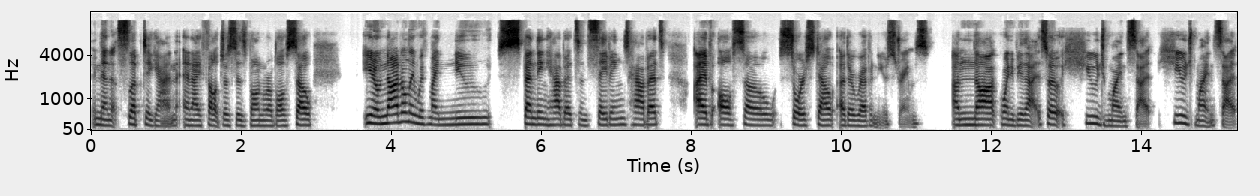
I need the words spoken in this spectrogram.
and then it slipped again. And I felt just as vulnerable. So, you know, not only with my new spending habits and savings habits, I've also sourced out other revenue streams. I'm not going to be that. So, huge mindset, huge mindset.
